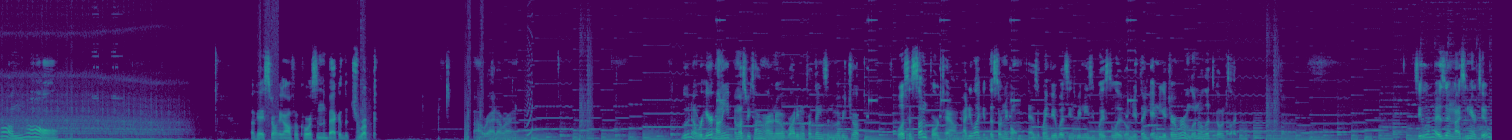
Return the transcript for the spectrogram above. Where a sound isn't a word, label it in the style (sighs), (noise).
Oh no. Okay, starting off, of course, in the back of the truck. Alright, alright. Luna, we're here, honey. It must be time around riding with our things in a moving truck. Well, this is Sunford Town. How do you like it? This is our new home. It has a quaint feel, but it seems to be an easy place to live, don't you think? And you get your room, Luna. Let's go inside. See, Luna, isn't it nice in here, too?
